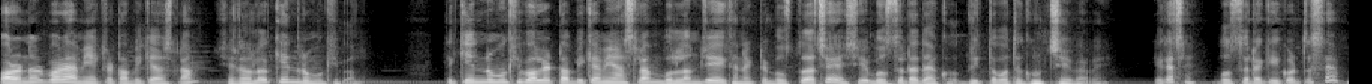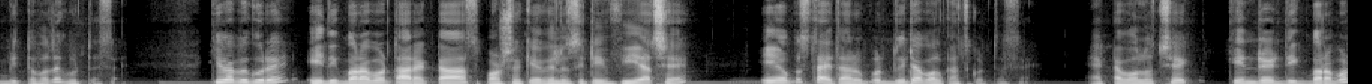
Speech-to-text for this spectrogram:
পড়ানোর পরে আমি একটা টপিকে আসলাম, সেটা হলো কেন্দ্রমুখী বল। তো কেন্দ্রমুখী বলের টপিকে আমি আসলাম, বললাম যে এখানে একটা বস্তু আছে, সেই বস্তুটা দেখো, বৃত্তপথে ঘুরছে এভাবে, ঠিক আছে? বস্তুটা কি করতেছে? বৃত্তপথে ঘুরতেছে। কীভাবে ঘুরে? এই দিক বরাবর তার একটা স্পর্শকীয় ভেলোসিটি ভি আছে এই অবস্থায় তার উপর দুইটা বল কাজ করতেছে। একটা বল হচ্ছে কেন্দ্রের দিক বরাবর,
